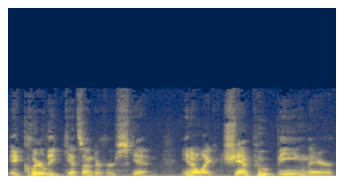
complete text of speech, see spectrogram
it clearly gets under her skin. You know, like shampoo being there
